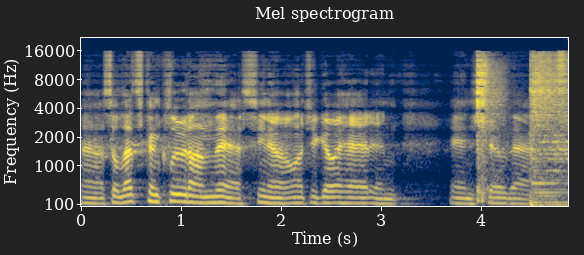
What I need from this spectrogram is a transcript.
uh, so let's conclude on this. You know, why don't you go ahead and, and show that.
